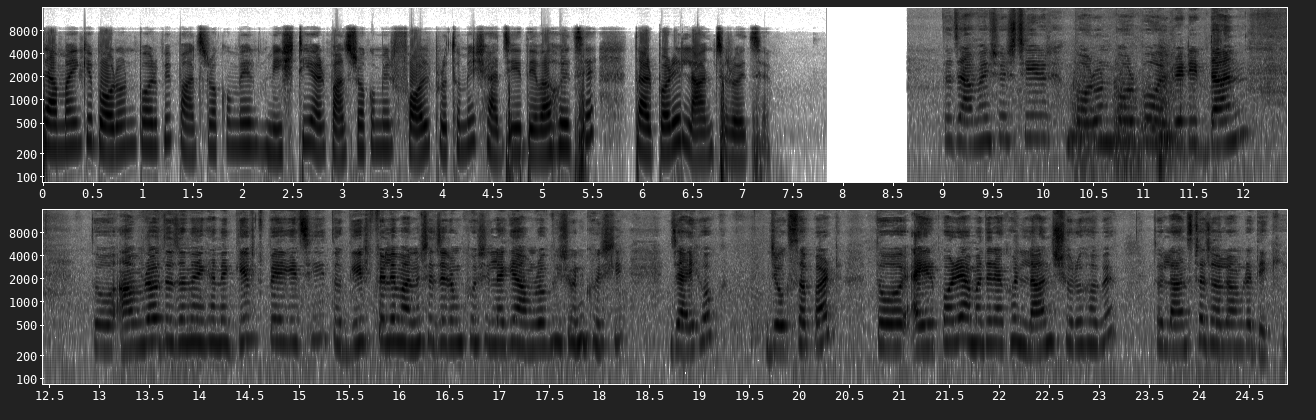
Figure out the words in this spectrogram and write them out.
জামাইকে বরণ পর্বে পাঁচ রকমের মিষ্টি আর পাঁচ রকমের ফল প্রথমে সাজিয়ে দেওয়া হয়েছে, তারপরে লাঞ্চ রয়েছে। তো জামাই ষষ্ঠীর বরণ পর্ব অলরেডি ডান তো আমরাও দুজনে এখানে গিফট পেয়ে গেছি। তো গিফট পেলে মানুষের যেরকম খুশি লাগে, আমরাও ভীষণ খুশি। যাই হোক জোকস পার্ট তো এরপরে আমাদের এখন লাঞ্চ শুরু হবে। তো লাঞ্চটা চলো আমরা দেখি।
